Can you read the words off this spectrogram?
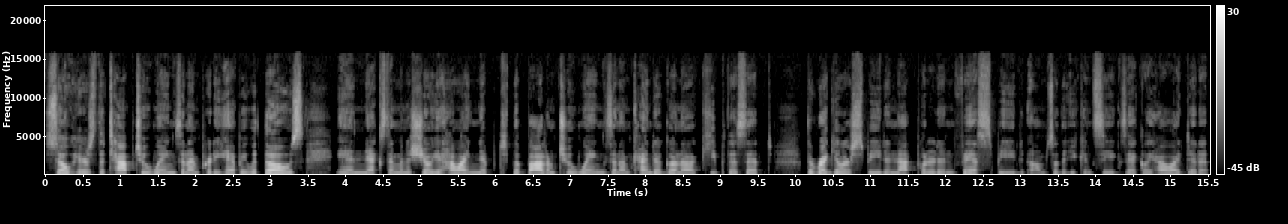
So here's the top two wings and I'm pretty happy with those. And next I'm going to show you how I nipped the bottom two wings and I'm kind of going to keep this at the regular speed and not put it in fast speed um, so that you can see exactly how I did it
